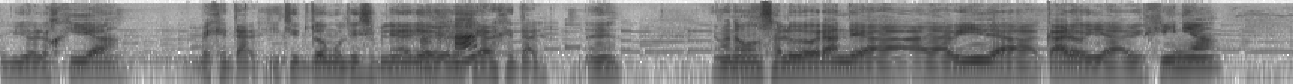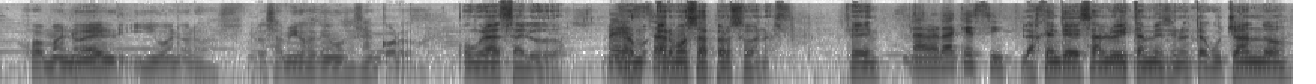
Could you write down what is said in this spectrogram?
Biología Vegetal, Instituto Multidisciplinario de. Biología Vegetal. ¿eh? Le mandamos un saludo grande a, a David, a Caro y a Virginia. Juan Manuel y bueno, los, los amigos que tenemos allá en Córdoba. Un gran saludo. Herm- hermosas personas. ¿Sí? La verdad que sí. La gente de San Luis también se nos está escuchando.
